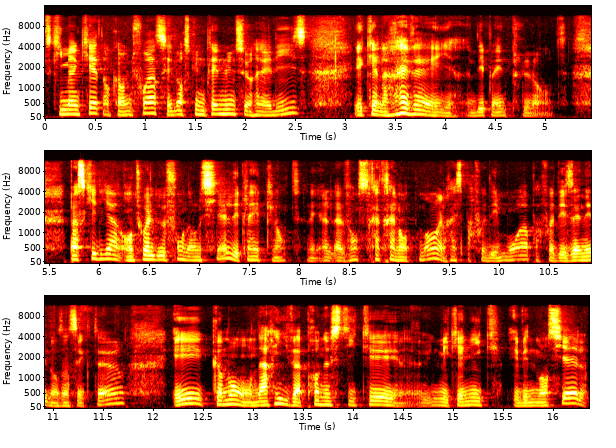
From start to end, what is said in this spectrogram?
ce qui, m'inquiète, encore une fois, c'est lorsqu'une pleine lune se réalise et qu'elle réveille des planètes plus lentes. Parce qu'il y a en toile de fond dans le ciel des planètes lentes. Elles avancent très très lentement, elles restent parfois des mois, parfois des années dans un secteur. Et comment on arrive à pronostiquer une mécanique événementielle,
